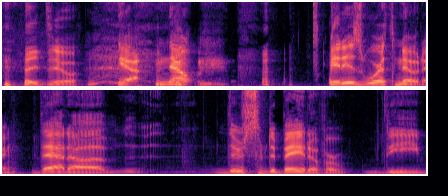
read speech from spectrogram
they do. Yeah. Now, it is worth noting that uh, there's some debate over the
